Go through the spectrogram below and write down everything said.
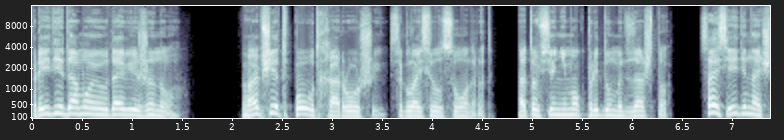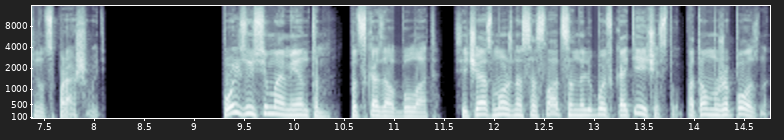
«Приди домой и удави жену». «Вообще-то повод хороший», — согласился Онрад. «А то все не мог придумать за что. Соседи начнут спрашивать». «Пользуйся моментом», — подсказал Булат. «Сейчас можно сослаться на любовь к отечеству, потом уже поздно.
